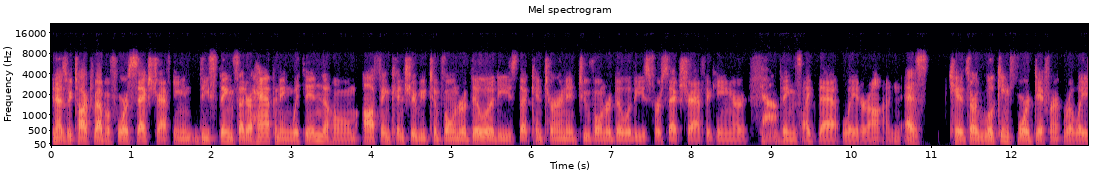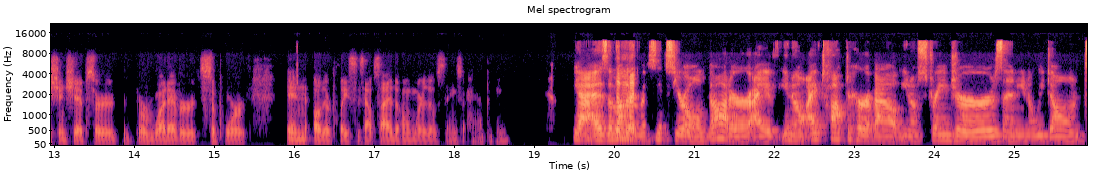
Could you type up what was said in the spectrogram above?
And as we talked about before, sex trafficking, these things that are happening within the home often contribute to vulnerabilities that can turn into vulnerabilities for sex trafficking or yeah. things like that later on as kids are looking for different relationships or or whatever support in other places outside the home where those things are happening. Yeah as a mother of a six year old daughter i've you know i've talked to her about you know strangers and you know we don't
